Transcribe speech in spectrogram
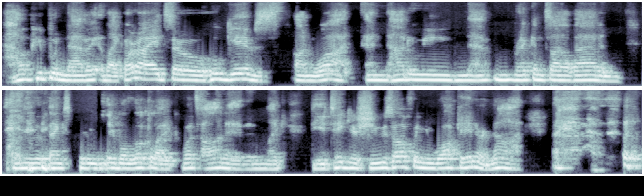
how people navigate like all right so who gives on what? And how do we na- reconcile that? And what does the thanksgiving table look like? What's on it? And like do you take your shoes off when you walk in or not?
